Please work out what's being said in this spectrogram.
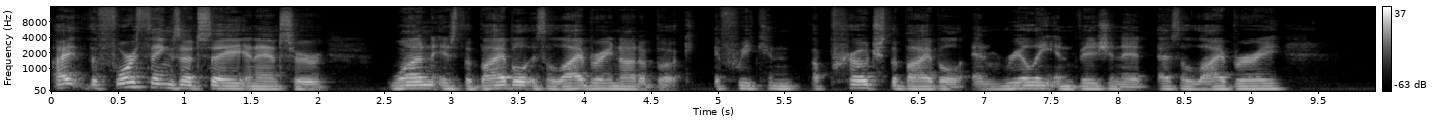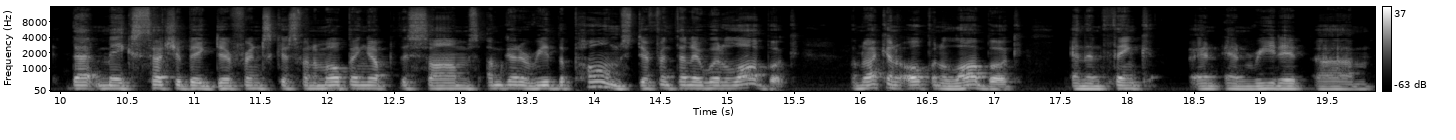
I the four things I'd say in answer one is the Bible is a library, not a book. If we can approach the Bible and really envision it as a library, that makes such a big difference because when I'm opening up the Psalms, I'm going to read the poems different than I would a law book. I'm not going to open a law book and then think and, and read it, um,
